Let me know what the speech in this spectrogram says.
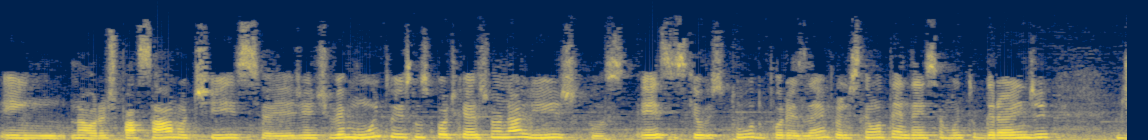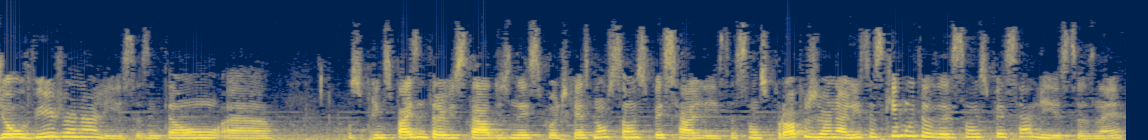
Em, na hora de passar a notícia, e a gente vê muito isso nos podcasts jornalísticos. Esses que eu estudo, por exemplo, eles têm uma tendência muito grande de ouvir jornalistas. Então, uh, os principais entrevistados nesse podcast não são especialistas, são os próprios jornalistas que muitas vezes são especialistas, né?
